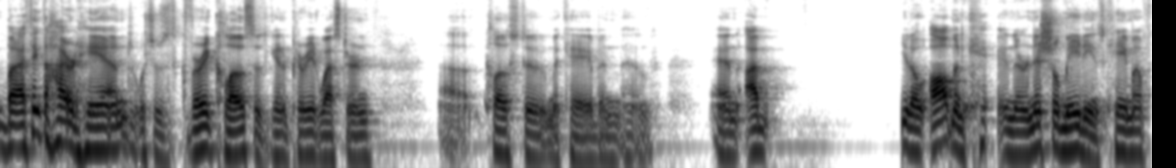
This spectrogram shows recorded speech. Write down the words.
but I think The Hired Hand, which was very close, it was again a period western, uh, close to McCabe, and and, and I'm, you know, Altman in their initial meetings came up,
